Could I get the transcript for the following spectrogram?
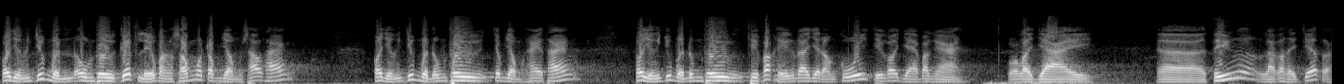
Có những chứng bệnh ung thư kết liễu bằng sống ở trong vòng 6 tháng. Có những chứng bệnh ung thư trong vòng 2 tháng. Có những chứng bệnh ung thư khi phát hiện ra giai đoạn cuối chỉ có vài ba ngày hoặc là dài à, tiếng là có thể chết rồi.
